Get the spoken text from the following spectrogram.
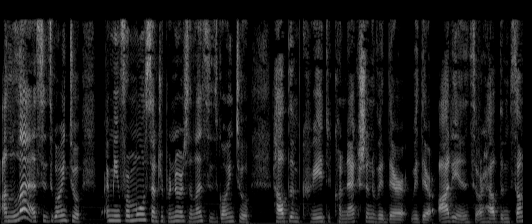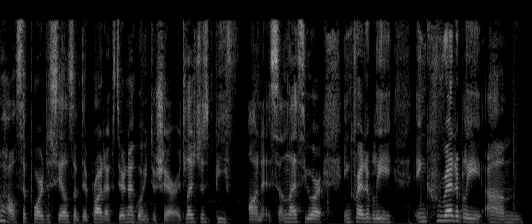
unless it's going to. I mean, for most entrepreneurs, unless it's going to help them create a connection with their with their audience or help them somehow support the sales of their products, they're not going to share it. Let's just be honest unless you're incredibly incredibly um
